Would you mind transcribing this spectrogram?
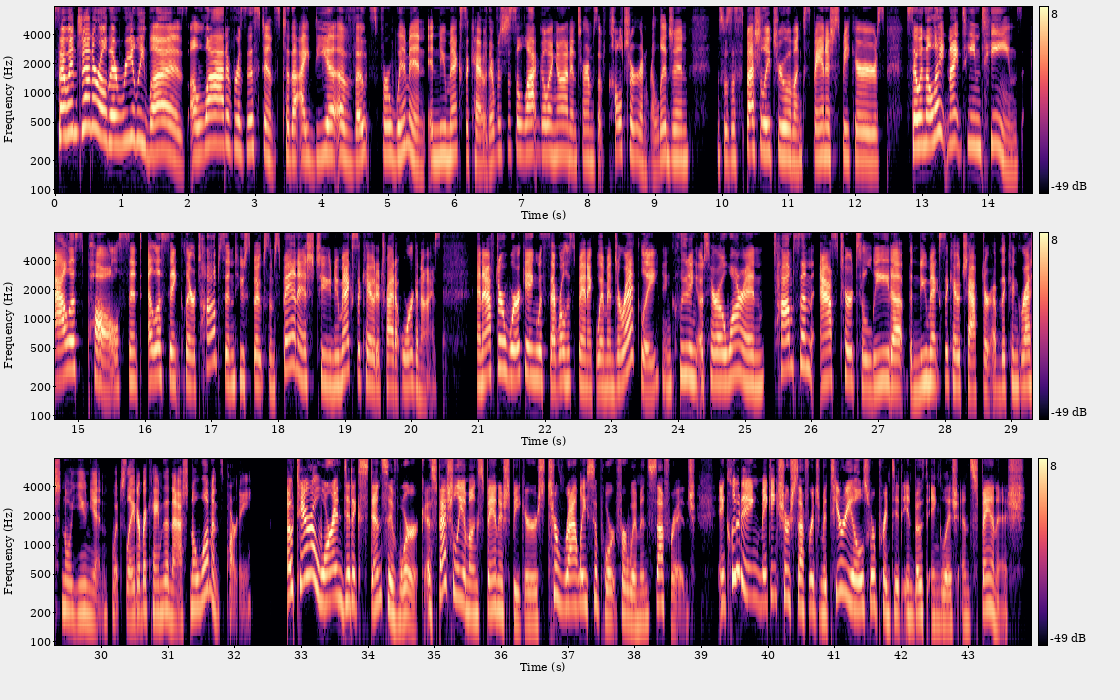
so in general there really was a lot of resistance to the idea of votes for women in New Mexico. There was just a lot going on in terms of culture and religion. This was especially true among Spanish speakers. So, in the late 19 teens, Alice Paul sent Ella St. Clair Thompson, who spoke some Spanish, to New Mexico to try to organize. And after working with several Hispanic women directly, including Otero Warren, Thompson asked her to lead up the New Mexico chapter of the Congressional Union, which later became the National Woman's Party. Otero Warren did extensive work, especially among Spanish speakers, to rally support for women's suffrage, including making sure suffrage materials were printed in both English and Spanish.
